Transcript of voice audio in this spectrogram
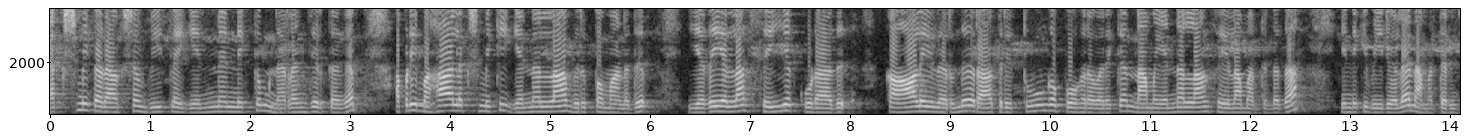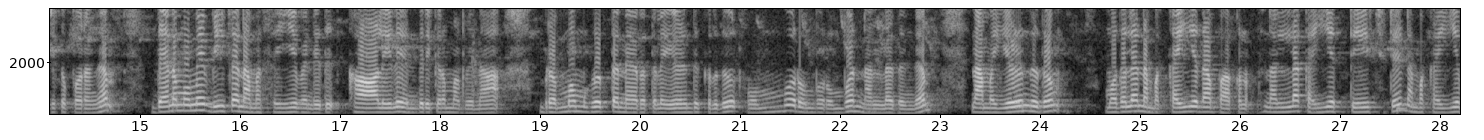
லக்ஷ்மி கடாட்சம் வீட்டில் என்னென்னைக்கும் நிறைஞ்சிருக்குங்க. அப்படி மகாலட்சுமிக்கு என்னெல்லாம் விருப்பமானது எதையெல்லாம் செய்யக்கூடாது காலையிலேருந்து ராத்திரி தூங்க போகிற வரைக்கும் நாம் என்னெல்லாம் செய்யலாம் அப்படின்றதா இன்றைக்கி வீடியோவில் நம்ம தெரிஞ்சுக்க போகிறோங்க தினமுமே வீட்டில் நம்ம செய்ய வேண்டியது காலையில் எந்திரிக்கிறோம் அப்படின்னா பிரம்ம முகூர்த்த நேரத்தில் எழுந்துக்கிறது ரொம்ப ரொம்ப ரொம்ப நல்லதுங்க. நம்ம எழுந்ததும் முதல்ல நம்ம கையை தான் பார்க்கணும். நல்லா கையை தேய்ச்சிட்டு நம்ம கையை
